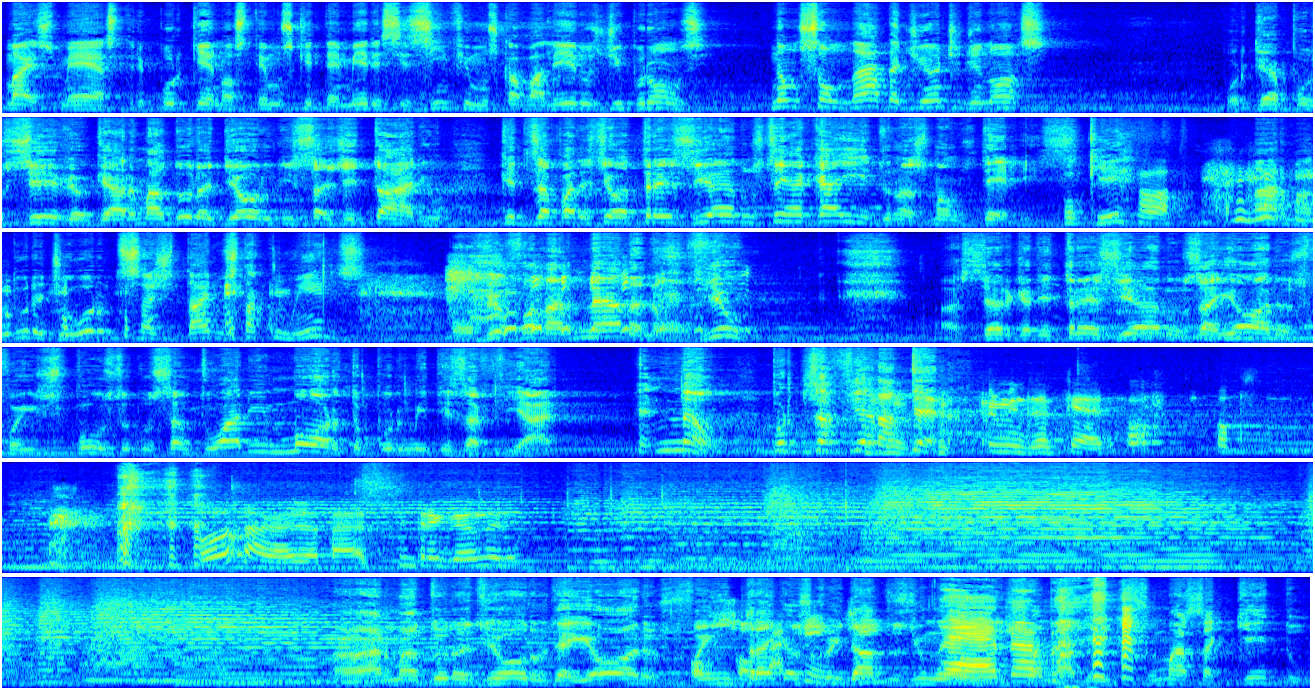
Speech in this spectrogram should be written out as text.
Mas, mestre, por que nós temos que temer esses ínfimos cavaleiros de bronze? Não são nada diante de nós. Porque é possível que a armadura de ouro de Sagitário, que desapareceu há 13 anos, tenha caído nas mãos deles. O quê? A armadura de ouro de Sagitário está com eles? Ouviu falar nela, não ouviu? Há cerca de 13 anos, Aiorus foi expulso do santuário e morto por me desafiar. Não, por desafiar a Atena. Pra me desafiar. Ops, tá, já tá se entregando ali. Armadura de ouro de Aiorus foi entregue aos cuidados de um É, homem não- chamado Tsumasa Kido,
